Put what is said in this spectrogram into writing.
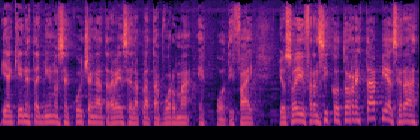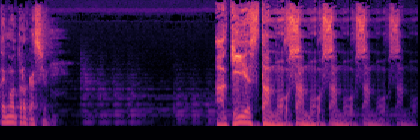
y a quienes también nos escuchan a través de la plataforma Spotify. Yo soy Francisco Torres Tapia, será hasta en otra ocasión. Aquí estamos. estamos, estamos, estamos, estamos.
